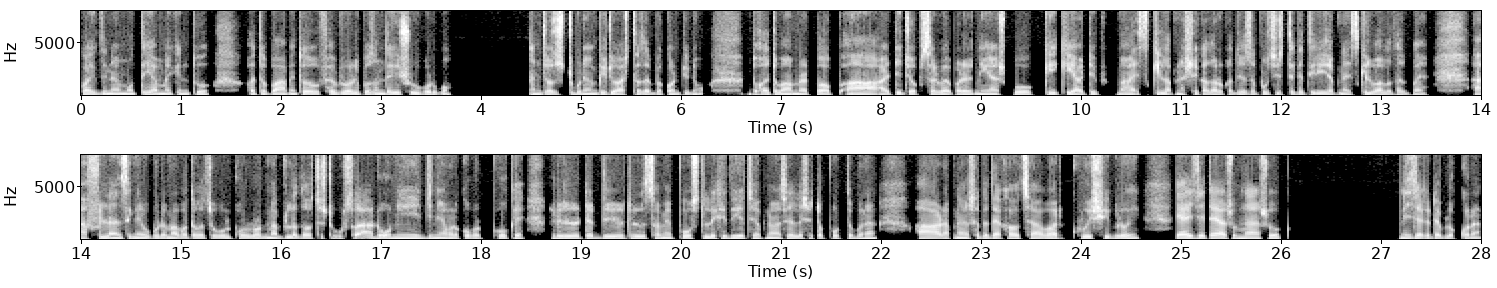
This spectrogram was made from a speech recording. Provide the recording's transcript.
কয়েকদিনের মধ্যেই আমরা কিন্তু হয়তো বা আমি তো ফেব্রুয়ারি প্রথম থেকে শুরু করব। যথেষ্ট পরিমাণ ভিডিও আসতে থাকবে কন্টিনিউ তো হয়তো আমরা টপ আইটি জবসের ব্যাপারে নিয়ে আসব। কি কি আইটি স্কিল আপনার শেখা দরকার? দুই হাজার পঁচিশ থেকে তিরিশ আপনার স্কিল ভালো থাকবে। ফ্রিল্যান্সিং এর উপরে আমরা কথাবার্তা বলব রোড ম্যাপগুলো দেওয়ার চেষ্টা করব আর অনেক জিনিস আমরা কভার করব ওকে রিলেটেড ডিটেলস আমি পোস্ট লিখে দিয়েছি, আপনারা চাইলে সেটা পড়তে পারেন। আর আপনার সাথে দেখা হচ্ছে আবার খুবই শীঘ্রই। এআই যেটাই আসুক না আসুক, নিজেকে ডেভেলপ করেন।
